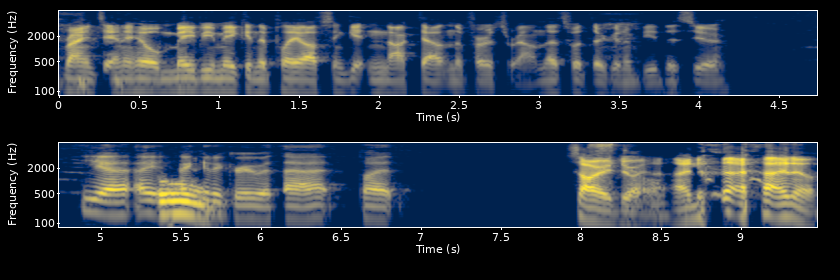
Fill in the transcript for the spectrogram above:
Ryan Tannehill maybe making the playoffs and getting knocked out in the first round. That's what they're going to be this year. Yeah, I, I could agree with that, but Sorry, Still. Joanna. I know. I know.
